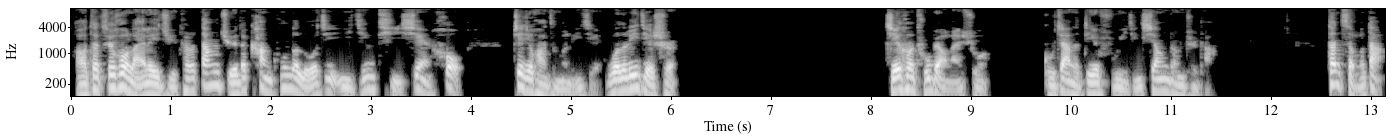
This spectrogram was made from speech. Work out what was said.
好，他最后来了一句，他说：“当觉得看空的逻辑已经体现后，这句话怎么理解？我的理解是，结合图表来说，股价的跌幅已经相当之大，但怎么大，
